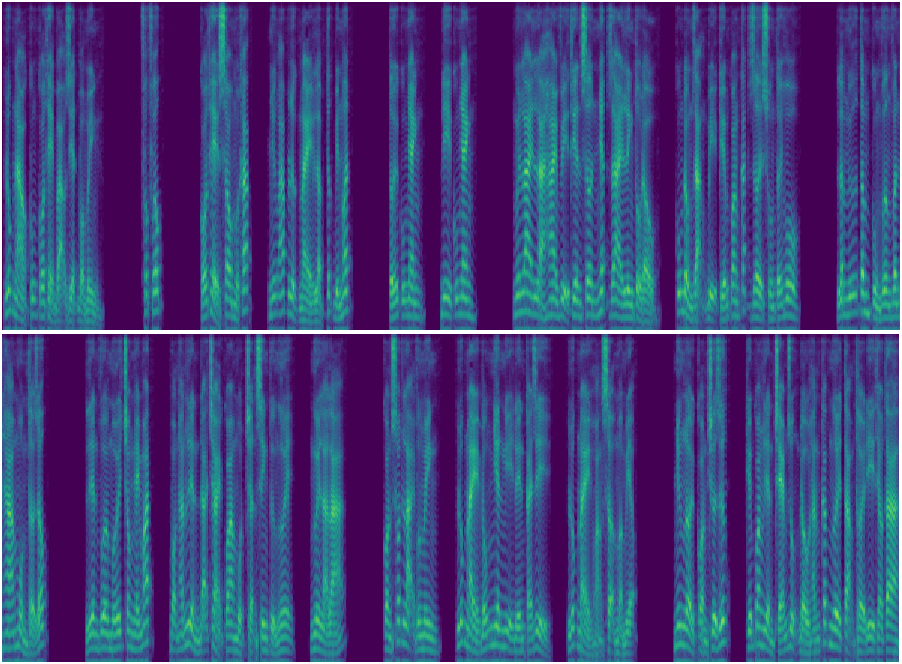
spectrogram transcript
lúc nào cũng có thể bạo diệt bỏ mình. Phốc phốc. Có thể sau một khắc, những áp lực này lập tức biến mất tới cũng nhanh, đi cũng nhanh. Nguyên lai là hai vị thiên sơn nhất giai linh tổ đầu, cũng đồng dạng bị kiếm quang cắt rơi xuống tới hô. Lâm ngữ tâm cùng vương vân há mồm thở dốc. Liền vừa mới trong nháy mắt, bọn hắn liền đã trải qua một trận sinh tử ngươi ngươi là lá. Còn sót lại vương minh, lúc này bỗng nhiên nghĩ đến cái gì, lúc này hoảng sợ mở miệng. Nhưng lời còn chưa dứt, kiếm quang liền chém dụng đầu hắn, các ngươi tạm thời đi theo ta,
